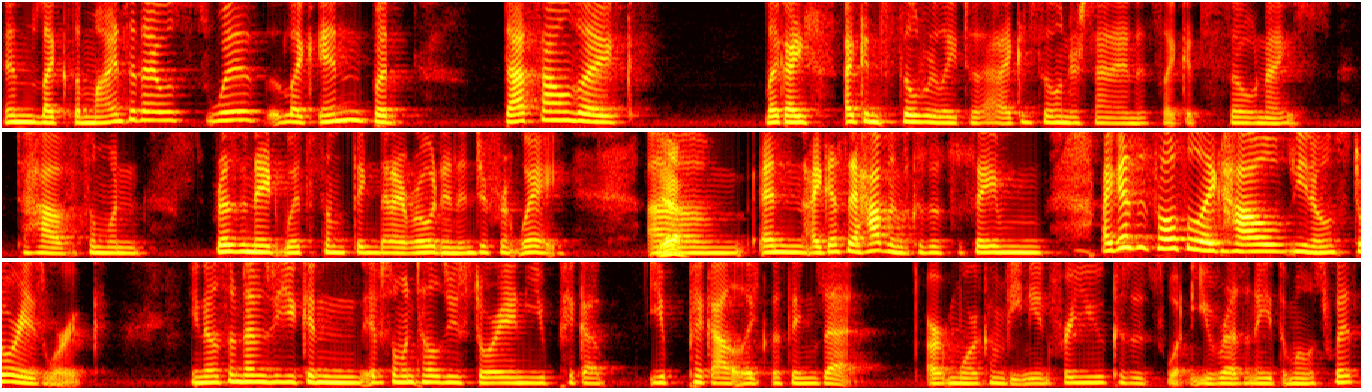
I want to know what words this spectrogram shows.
and like the mindset that i was with like in but that sounds like like i i can still relate to that i can still understand it and it's like it's so nice to have someone resonate with something that I wrote in a different way. Yeah. Um, and I guess it happens because it's the same. I guess it's also like how you know stories work. You know, sometimes you can if someone tells you a story and you pick up you pick out like the things that are more convenient for you because it's what you resonate the most with,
